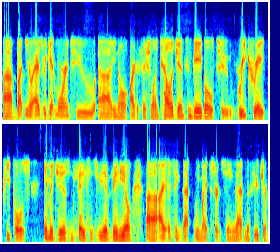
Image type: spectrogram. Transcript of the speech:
Uh, but you know as we get more into uh, you know artificial intelligence and be able to recreate people's images and faces via video, uh, I, I think that we might start seeing that in the future.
